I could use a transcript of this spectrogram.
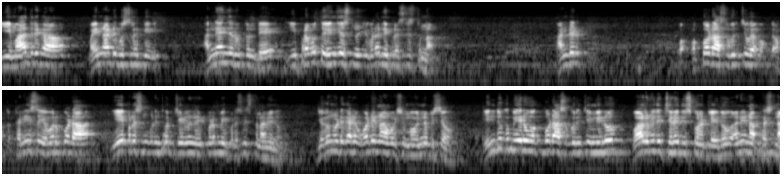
ఈ మాదిరిగా మైనార్టీ బస్సులకి అన్యాయం జరుగుతుంటే ఈ ప్రభుత్వం ఏం చేస్తుందని కూడా నేను ప్రశ్నిస్తున్నా. హండ్రెడ్ ఒక్కోడు అసలు గురించి కనీసం ఎవరు కూడా ఏ ప్రశ్న గురించి ఎవరు నేను కూడా మీకు ప్రశ్నిస్తున్నాను నేను. జగన్మోహన్ రెడ్డి గారు ఒకటి నా విషయం విన్న విషయం. ఎందుకు మీరు ఒక్కోడు అసలు గురించి మీరు వాళ్ళ మీద చర్య తీసుకున్నట్లేదు అని నా ప్రశ్న.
